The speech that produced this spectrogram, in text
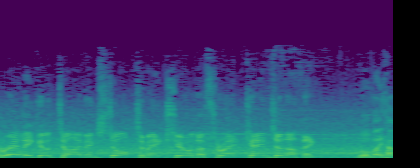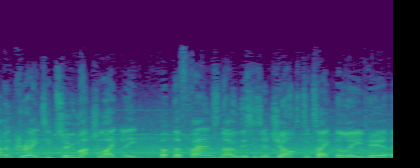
Really good diving stop to make sure the threat came to nothing. Well, they haven't created too much lately, but the fans know this is a chance to take the lead here.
